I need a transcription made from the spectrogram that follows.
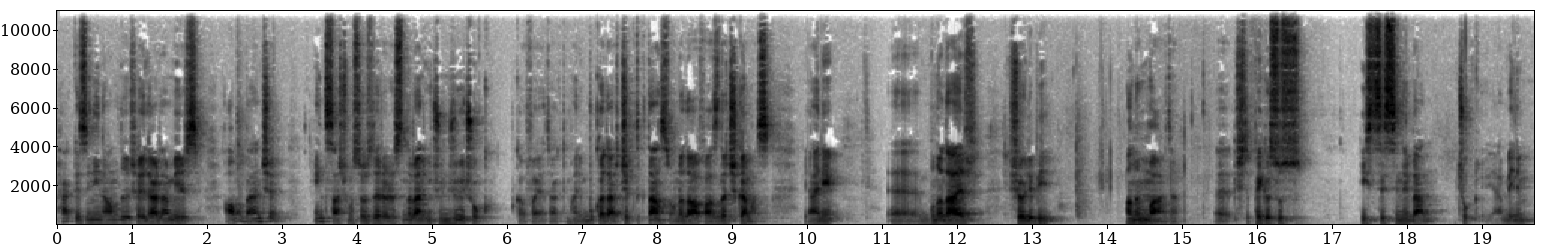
herkesin inandığı şeylerden birisi. Ama bence en saçma sözler arasında ben üçüncüyü çok kafaya taktım. Hani bu kadar çıktıktan sonra daha fazla çıkamaz. Yani e, buna dair şöyle bir anım vardı. E, işte Pegasus hissesini ben çok yani benim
